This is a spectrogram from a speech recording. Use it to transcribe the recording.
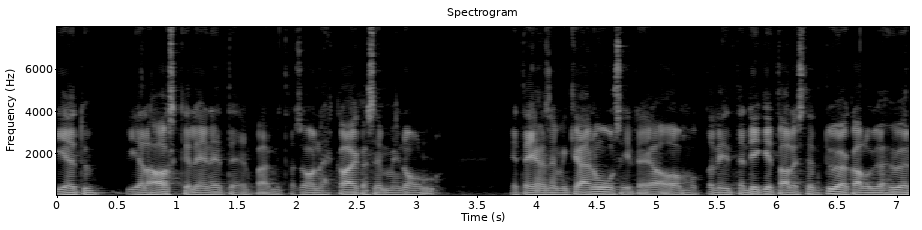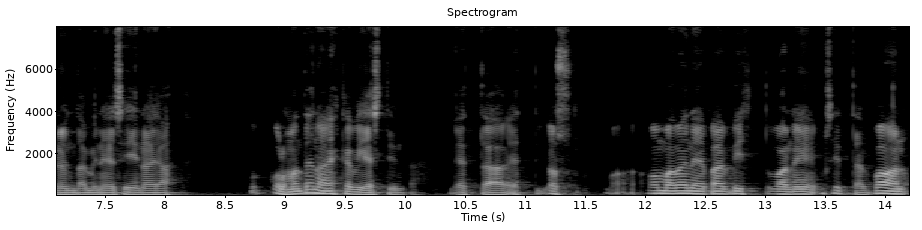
viety vielä askeleen eteenpäin, mitä se on ehkä aikaisemmin ollut. Että eihän se mikään uusi idea ole, mutta niiden digitaalisten työkalujen hyödyntäminen siinä ja kolmantena ehkä viestintä. Että, että jos homma menee päin vittua, niin sitten vaan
